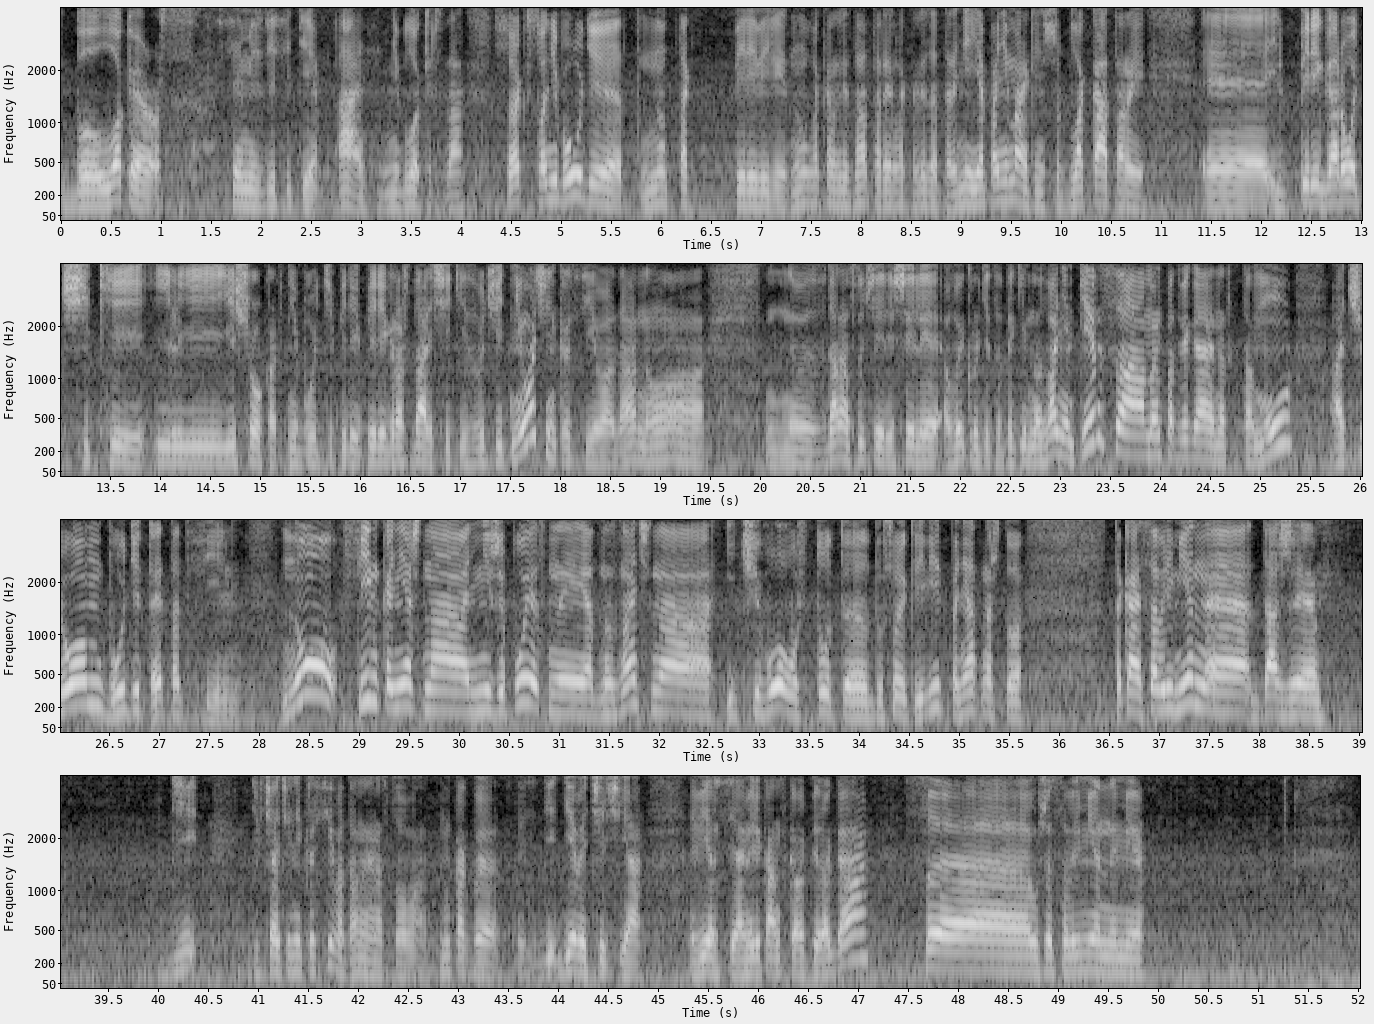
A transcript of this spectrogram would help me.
Blockers 7 из 10. А, не Blockers, да. Секса не будет. Ну, так перевели. Ну, локализаторы, локализаторы. Не, я понимаю, конечно, блокаторы э, или перегородчики или еще как-нибудь пере, переграждальщики звучит не очень красиво, да, но в данном случае решили выкрутиться таким названием, тем самым подвигая нас к тому, о чем будет этот фильм. Ну, фильм, конечно, ниже поясный однозначно, и чего уж тут э, душой кривит, понятно, что такая современная, даже ди... девчачья некрасиво, да, наверное, слово, ну, как бы девичья версия американского пирога с э, уже современными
